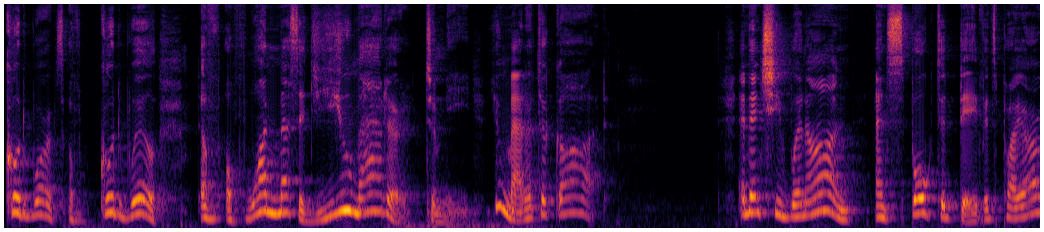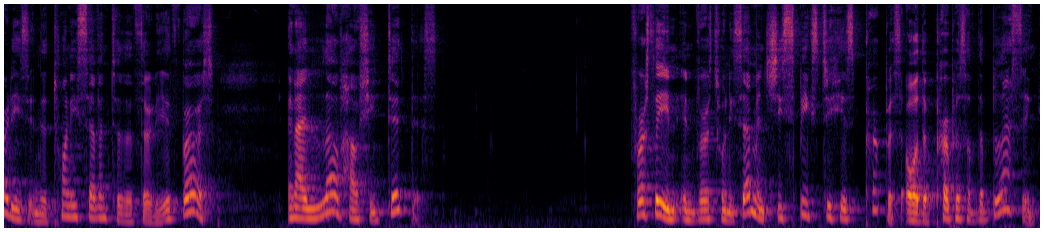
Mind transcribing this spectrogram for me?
good works, of goodwill, of, of one message. You matter to me. You matter to God. And then she went on and spoke to David's priorities in the 27th to the 30th verse. And I love how she did this. Firstly, in, in verse 27, she speaks to his purpose or the purpose of the blessing.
